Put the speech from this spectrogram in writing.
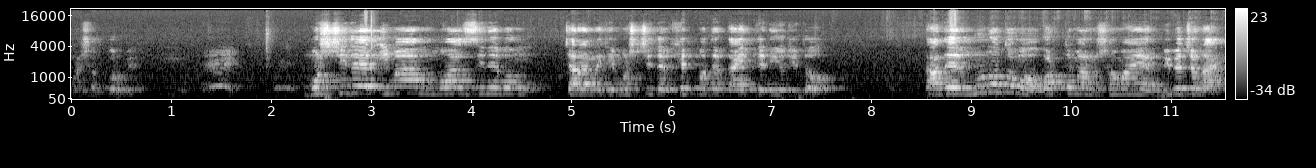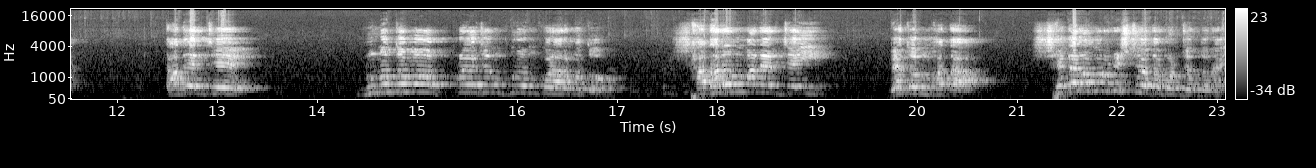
পরিশোধ করবে। মসজিদের ইমাম, মুয়াজ্জিন এবং যারা নাকি মসজিদের খেদমতের দায়িত্বে নিয়োজিত, তাদের ন্যূনতম বর্তমান সময়ের বিবেচনায় তাদের যে ন্যূনতম প্রয়োজন পূরণ করার মতো সাধারণ মানের যেই বেতন ভাতা সেটারও কোনো নিশ্চয়তা পর্যন্ত নাই।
